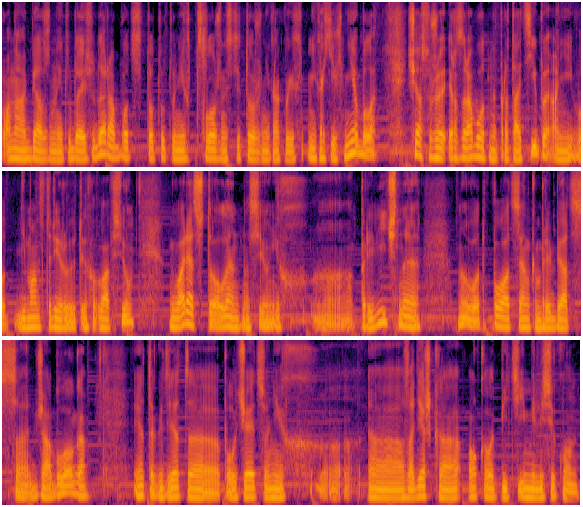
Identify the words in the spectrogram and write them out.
она обязана и туда, и сюда работать, то тут у них сложностей тоже никаких, никаких не было. Сейчас уже разработаны прототипы, они вот демонстрируют их вовсю. Говорят, что лентность у них э, приличная. Ну вот по оценкам ребят с Джаблога, это где-то получается у них э, задержка около 5 миллисекунд.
